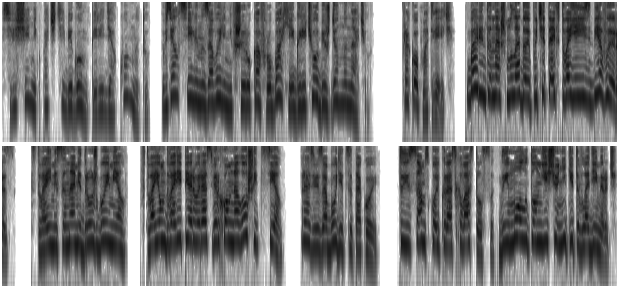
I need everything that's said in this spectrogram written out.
Священник, почти бегом перейдя комнату, взял Силина за выленивший рукав рубахи и горячо убежденно начал. «Прокоп Матвеевич, барин-то наш молодой, почитай, в твоей избе вырос. С твоими сынами дружбу имел. В твоем дворе первый раз верхом на лошадь сел. Разве забудется такой? Ты сам сколько раз хвастался, да и молод он еще, Никита Владимирович.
